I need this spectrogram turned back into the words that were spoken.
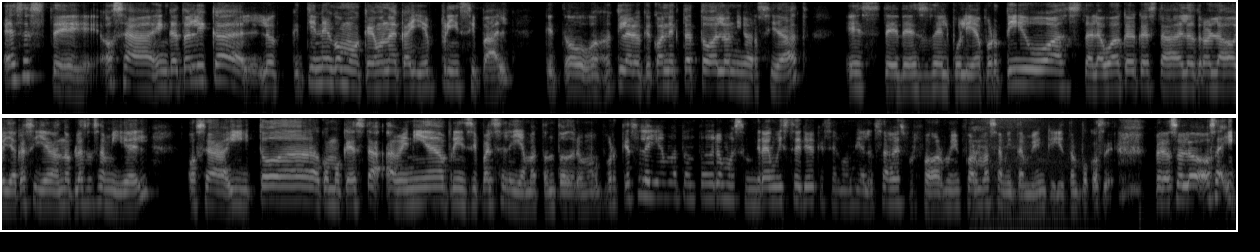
es este, o sea, en Católica lo que tiene como que una calle principal, que todo, claro, que conecta toda la universidad, este, desde el polideportivo hasta la Huaca que está del otro lado, ya casi llegando a Plaza San Miguel, o sea, y toda como que esta avenida principal se le llama Tontódromo. ¿Por qué se le llama Tontódromo? Es un gran misterio que si algún día lo sabes, por favor, me informas a mí también, que yo tampoco sé. Pero solo, o sea, y,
